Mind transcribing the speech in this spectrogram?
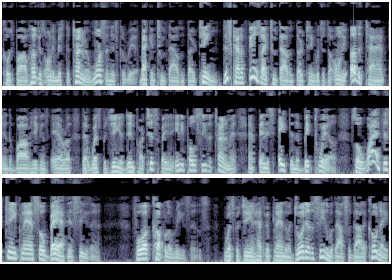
Coach Bob Huggins only missed the tournament once in his career, back in 2013. This kind of feels like 2013, which is the only other time in the Bob Huggins era that West Virginia didn't participate in any postseason tournament and finished eighth in the Big 12. So why is this team playing so bad this season? For a couple of reasons. West Virginia has been playing the majority of the season without Sagaba Konate,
